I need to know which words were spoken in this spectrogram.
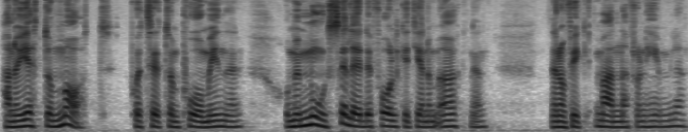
Han har gett dem mat på ett sätt som påminner om hur Mose ledde folket genom öknen när de fick manna från himlen.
